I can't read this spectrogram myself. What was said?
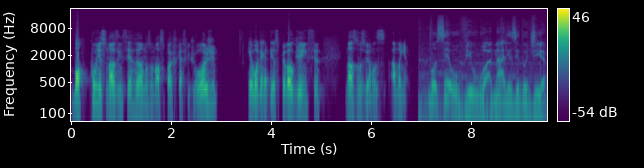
Bom, com isso nós encerramos o nosso podcast de hoje. Eu agradeço pela audiência. Nós nos vemos amanhã. Você ouviu o Análise do Dia,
